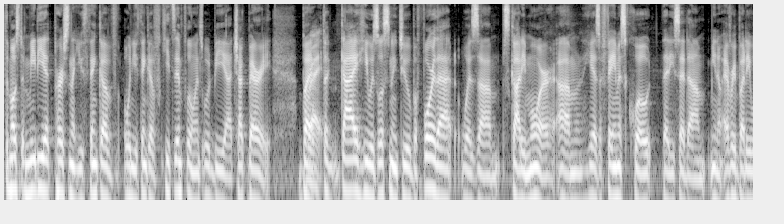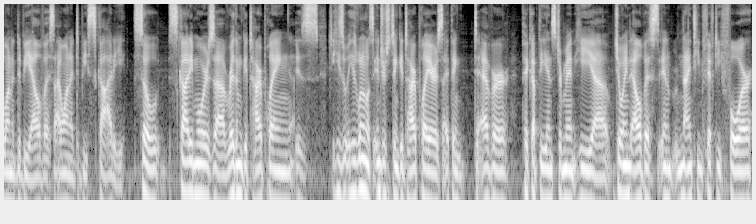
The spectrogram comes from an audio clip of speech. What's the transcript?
the most immediate person that you think of when you think of Keith's influence would be uh, Chuck Berry. But Right. the guy he was listening to before that was um, Scotty Moore. Um, he has a famous quote that he said, um, you know, everybody wanted to be Elvis. I wanted to be Scotty. So Scotty Moore's uh, rhythm guitar playing is, he's, he's one of the most interesting guitar players, I think, to ever pick up the instrument. He uh, joined Elvis in 1954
